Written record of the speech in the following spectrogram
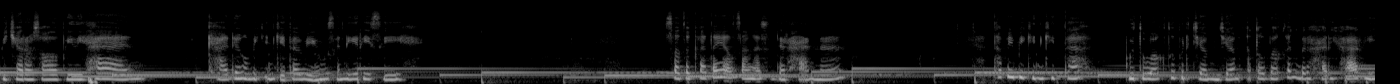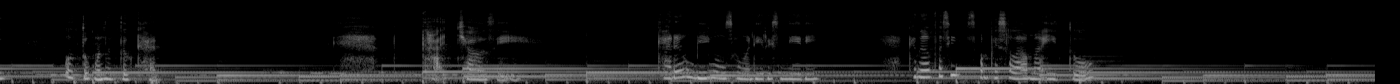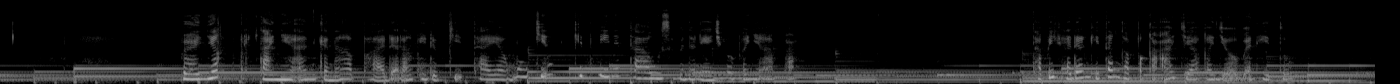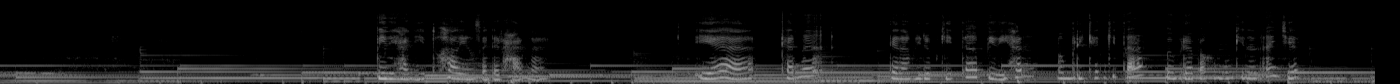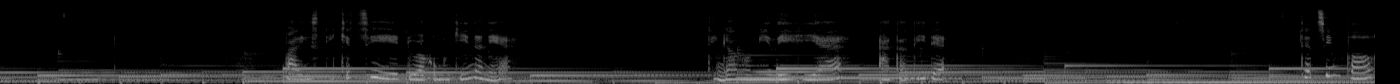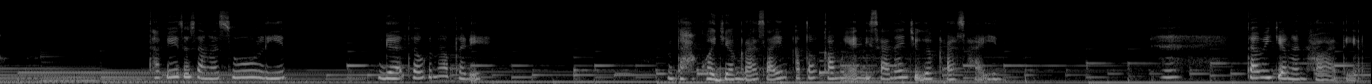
Bicara soal pilihan, kadang bikin kita bingung sendiri sih. Satu kata yang sangat sederhana, tapi bikin kita butuh waktu berjam-jam atau bahkan berhari-hari untuk menentukan. Kacau sih. Kadang bingung sama diri sendiri. Kenapa sih sampai selama itu banyak pertanyaan kenapa dalam hidup kita yang mungkin kita ini tahu sebenarnya jawabannya apa. Tapi kadang kita nggak peka aja akan jawaban itu. Pilihan itu hal yang sederhana. Ya, karena dalam hidup kita pilihan memberikan kita beberapa kemungkinan aja. Paling sedikit sih dua kemungkinan ya. Tinggal memilih ya atau tidak. That simple. Tapi itu sangat sulit. Gak tahu kenapa deh. Entah aku aja yang ngerasain atau kamu yang di sana juga ngerasain. Tapi jangan khawatir.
